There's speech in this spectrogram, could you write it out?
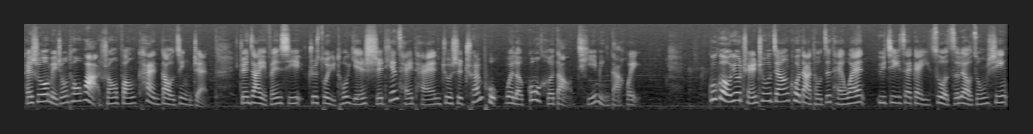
还说美中通话双方看到进展。专家也分析，之所以拖延十天才谈，就是川普为了共和党提名大会。Google 又传出将扩大投资台湾，预计再盖一座资料中心。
